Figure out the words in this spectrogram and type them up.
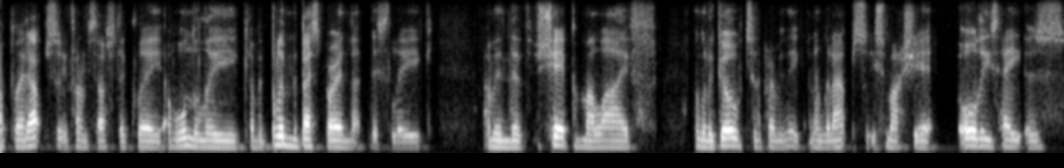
I played absolutely fantastically. I've won the league. I've been probably the best player in that this league. I'm in the shape of my life. I'm going to go to the Premier League and I'm going to absolutely smash it. All these haters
